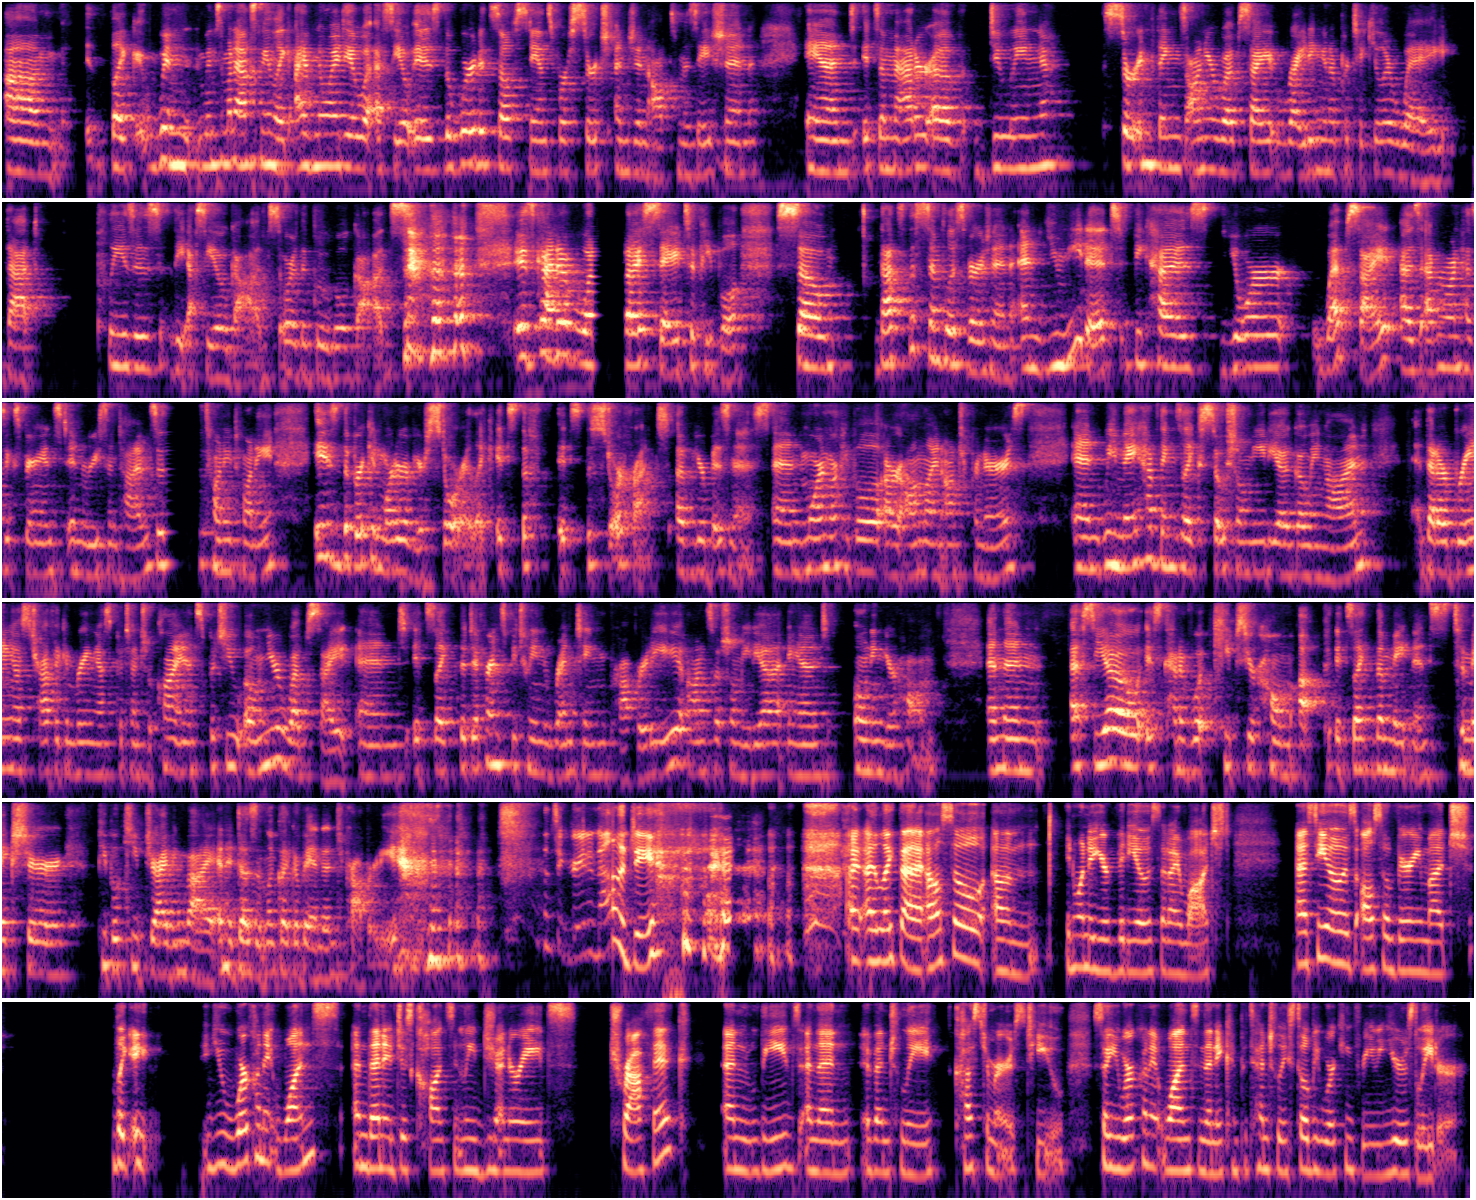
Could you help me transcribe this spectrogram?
um, like when when someone asks me like i have no idea what seo is the word itself stands for search engine optimization. And it's a matter of doing certain things on your website writing in a particular way that pleases the seo gods or the google gods is kind of what i say to people. So that's the simplest version. And you need it because your website, as everyone has experienced in recent times with 2020 is the brick and mortar of your store. Like it's the it's the storefront of your business and more and more people are online entrepreneurs. And we may have things like social media going on that are bringing us traffic and bringing us potential clients but you own your website and it's like the difference between renting property on social media and owning your home. And then SEO is kind of what keeps your home up. It's like the maintenance to make sure people keep driving by and it doesn't look like abandoned property. That's a great analogy. I, I, like that. I also, um, in one of your videos that I watched, SEO is also very much like it, you work on it once and then it just constantly generates traffic and leads and then eventually customers to you. So you work on it once and then it can potentially still be working for you years later.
